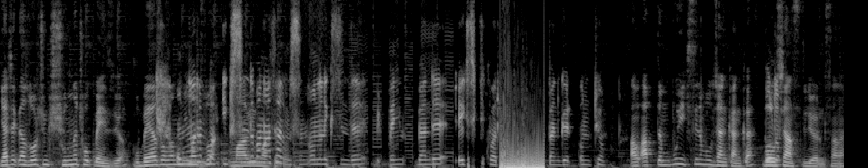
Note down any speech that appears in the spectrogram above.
gerçekten zor çünkü şununla çok benziyor. Bu beyaz olanı bulmak Onların zor. ba- ikisini mavi de bana bulmak da atar zor. mısın? Onların ikisini de Be- benim bende eksiklik var. Ben gör unutuyorum. Al attım. Bu ikisini bulacaksın kanka. Bol Buldum. şans diliyorum sana.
